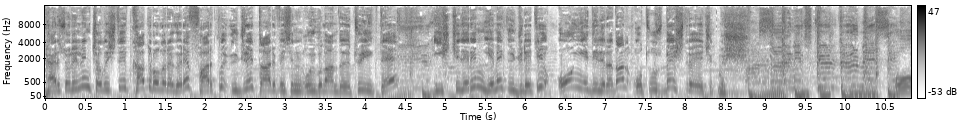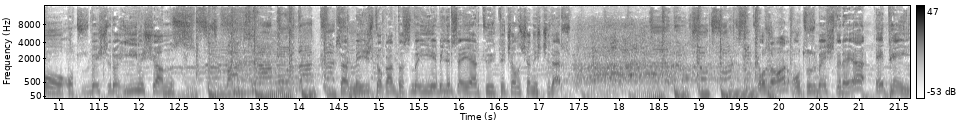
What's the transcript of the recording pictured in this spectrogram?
Personelin çalıştığı kadrolara göre farklı ücret tarifesinin uygulandığı TÜİK'te işçilerin yemek ücreti 17 liradan 35 liraya çıkmış. Oo 35 lira iyiymiş yalnız. Sen meclis lokantasında yiyebilirse eğer TÜİK'te çalışan işçiler o zaman 35 liraya epey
